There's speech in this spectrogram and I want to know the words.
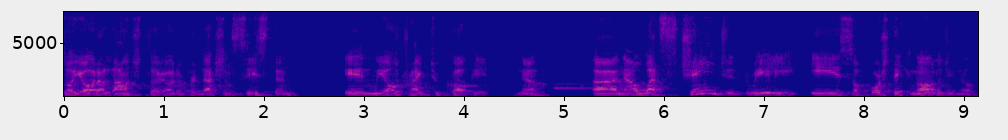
Toyota launched Toyota Production System, and we all tried to copy it. You know? Uh, now what's changed really is of course technology, you know,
